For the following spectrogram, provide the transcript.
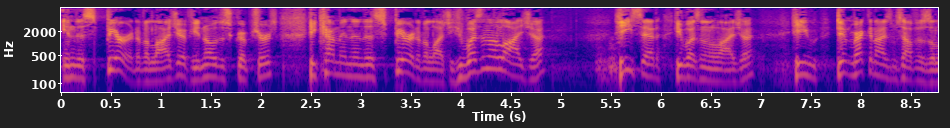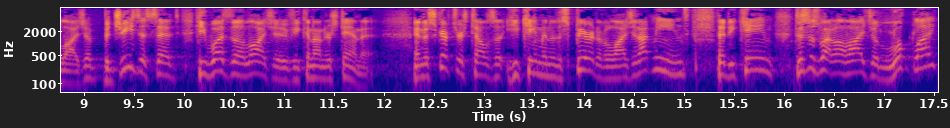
in the spirit of Elijah. If you know the scriptures, he came in in the spirit of Elijah. He wasn't Elijah. He said he wasn't Elijah. He didn't recognize himself as Elijah, but Jesus said he was Elijah if you can understand it. And the scriptures tells us that he came in the spirit of Elijah. That means that he came. This is what Elijah looked like.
